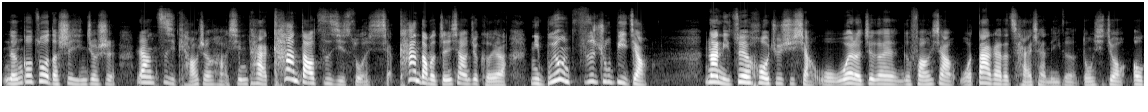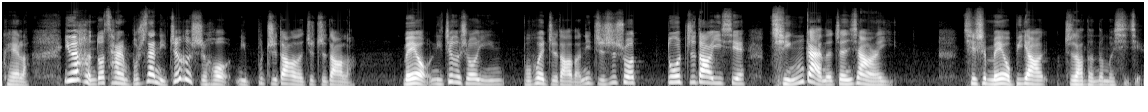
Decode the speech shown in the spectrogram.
能够做的事情就是让自己调整好心态，看到自己所想看到的真相就可以了。你不用锱铢必较，那你最后就去想，我为了这个一个方向，我大概的财产的一个东西就 OK 了。因为很多财产不是在你这个时候你不知道的就知道了，没有，你这个时候已经不会知道的。你只是说多知道一些情感的真相而已，其实没有必要知道的那么细节。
